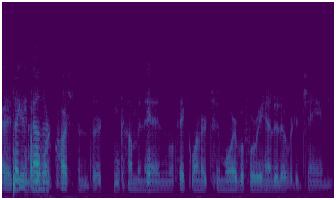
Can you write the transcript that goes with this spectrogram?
I see a couple another- more questions are Yeah. coming Yeah. in. We'll take one or two more before we hand it over to James.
